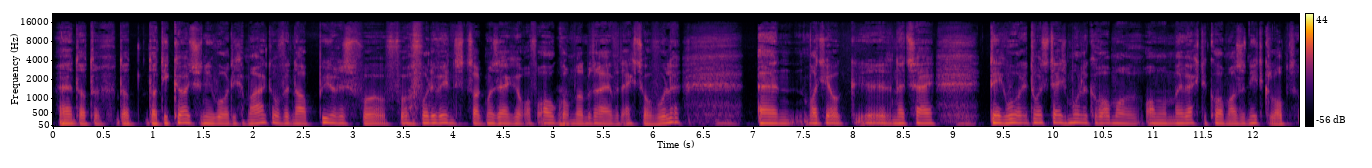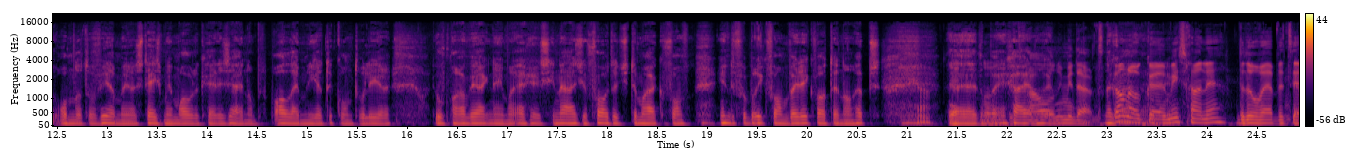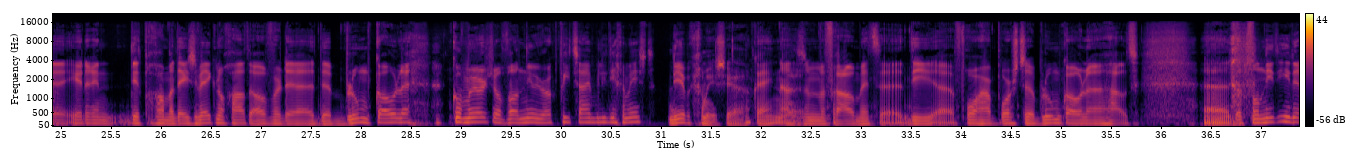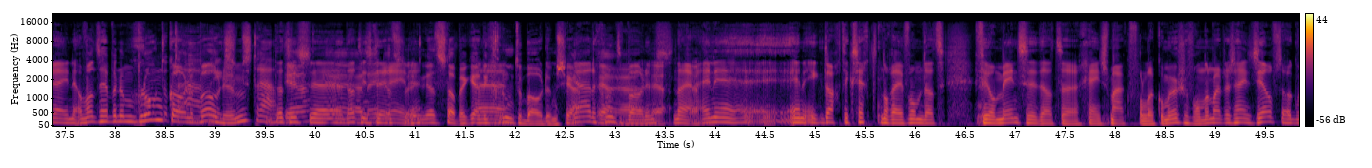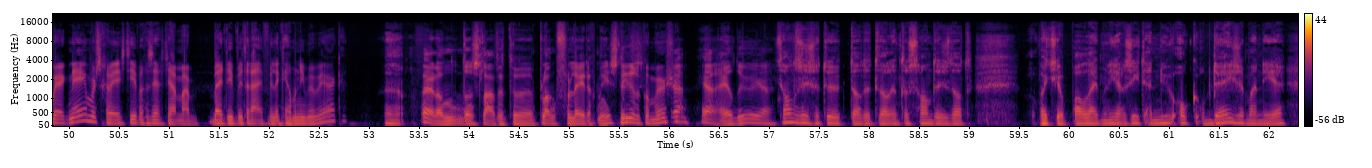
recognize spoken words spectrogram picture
Hè, dat, er, dat, dat die keuzes nu worden gemaakt. Of het nou puur is voor, voor, voor de winst, zal ik maar zeggen. Of ook omdat bedrijven het echt zo voelen. En wat je ook uh, net zei. Tegenwoordig het wordt steeds moeilijker om er, om er mee weg te komen als het niet klopt. Omdat er veel meer, steeds meer mogelijkheden zijn om op allerlei manieren te controleren. Je hoeft maar een werknemer ergens in Azië een fotootje te maken van in de fabriek van weet ik wat. En dan hups. Ja. Uh, dan ben, ga je al niet meer duidelijk. Het kan ook uh, misgaan, hè? Ik bedoel, we hebben het uh, eerder in dit programma deze week nog gehad over de, de commercial van New York Pizza. Hebben jullie die gemist? Die heb ik gemist, ja. Oké, okay, nou, dat is een mevrouw met, uh, die uh, voor haar borsten bloemkolen houdt. Uh, dat vond niet iedereen. Want ze hebben een bloemkolenbodem. Dat is, ja, ja, dat is nee, de dat, reden. Dat snap ik. Ja, die groentebodems. Ja, ja de groentebodems. nou ja, En, en ik dacht, ik zeg het nog even omdat veel mensen dat geen smaakvolle commercial vonden. Maar er zijn zelfs ook werknemers geweest die hebben gezegd: ja, maar bij dit bedrijf wil ik helemaal niet meer werken. Ja. Nou, dan, dan slaat het de plank volledig mis. Dure dus, commercial. Ja, ja, heel duur, ja. Iets anders is natuurlijk dat het wel interessant is dat... wat je op allerlei manieren ziet, en nu ook op deze manier...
